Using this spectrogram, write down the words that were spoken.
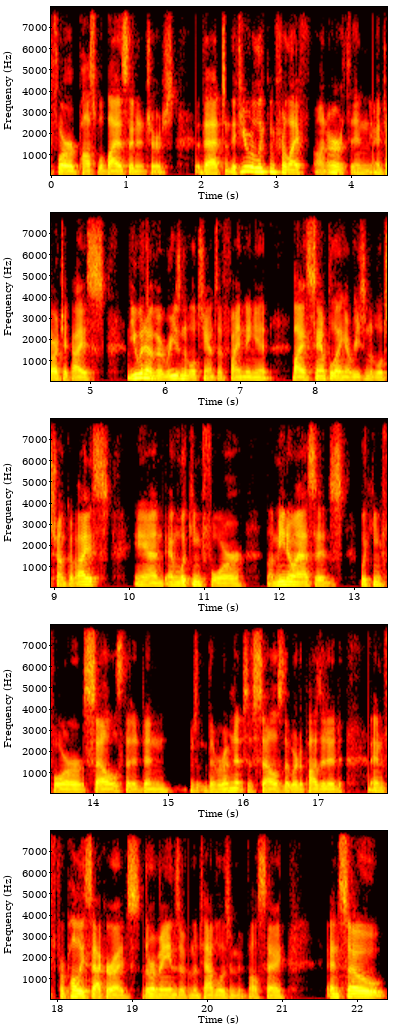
for possible biosignatures. That if you were looking for life on Earth in Antarctic ice, you would have a reasonable chance of finding it by sampling a reasonable chunk of ice and, and looking for amino acids, looking for cells that had been the remnants of cells that were deposited, and for polysaccharides, the remains of metabolism, I'll say. And so,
